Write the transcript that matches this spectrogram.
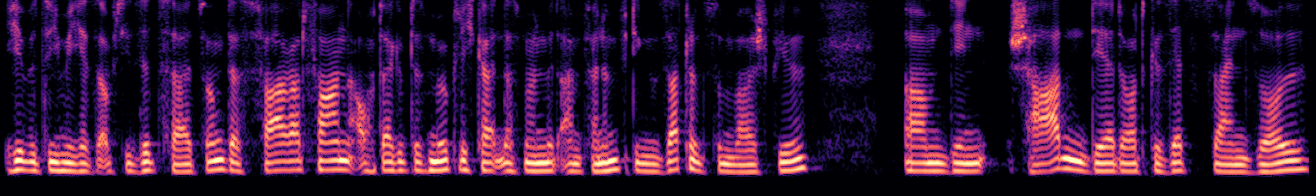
hier beziehe ich mich jetzt auf die Sitzheizung. Das Fahrradfahren, auch da gibt es Möglichkeiten, dass man mit einem vernünftigen Sattel zum Beispiel ähm, den Schaden, der dort gesetzt sein soll,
